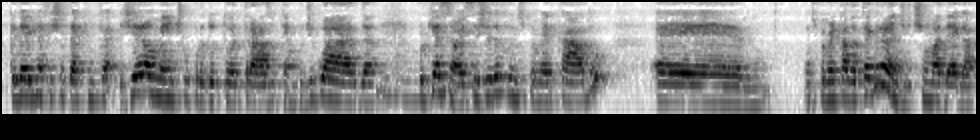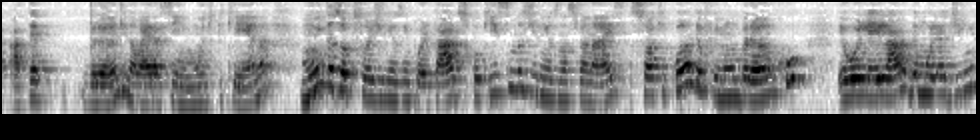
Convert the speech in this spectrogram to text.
Porque daí na ficha técnica, geralmente o produtor traz o tempo de guarda. Uhum. Porque assim, ó, esses dias eu fui no supermercado, é, um supermercado até grande, tinha uma adega até grande, não era assim muito pequena, muitas opções de vinhos importados, pouquíssimas de vinhos nacionais, só que quando eu fui num branco, eu olhei lá, dei uma olhadinha,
